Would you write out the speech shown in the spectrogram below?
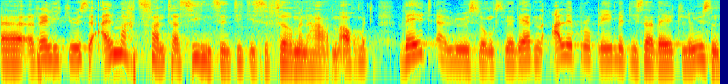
äh, religiöse Allmachtsfantasien sind, die diese Firmen haben, auch mit Welterlösungs, wir werden alle Probleme dieser Welt lösen.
